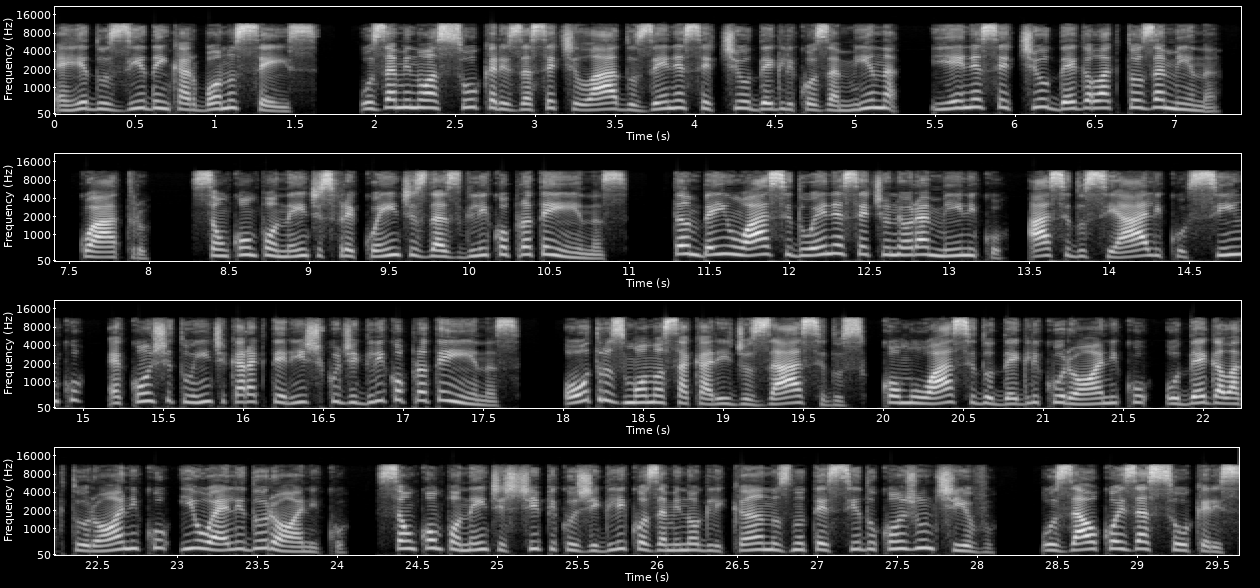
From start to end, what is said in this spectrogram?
é reduzida em carbono 6. Os aminoáçúcares acetilados N-acetil-D-glicosamina e N-acetil-D-galactosamina, 4, são componentes frequentes das glicoproteínas. Também o ácido N-acetilneuramínico, ácido ciálico, 5, é constituinte característico de glicoproteínas. Outros monossacarídeos ácidos, como o ácido D-glicurônico, o D-galacturônico e o L-durônico, são componentes típicos de glicosaminoglicanos no tecido conjuntivo. Os álcoois açúcares,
